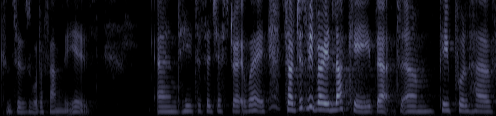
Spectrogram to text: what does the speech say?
considers what a family is. And he just said yes straight away. So I've just been very lucky that um, people have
